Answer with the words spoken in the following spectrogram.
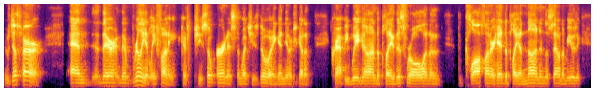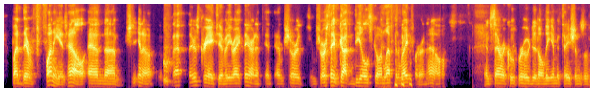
It was just her, and they're they're brilliantly funny because she's so earnest in what she's doing, and you know she's got a crappy wig on to play this role and a cloth on her head to play a nun in The Sound of Music, but they're funny as hell. And um, she, you know, that there's creativity right there. And it, it, I'm sure, I'm sure they've got deals going left and right for her now. And Sarah Cooper, who did all the imitations of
